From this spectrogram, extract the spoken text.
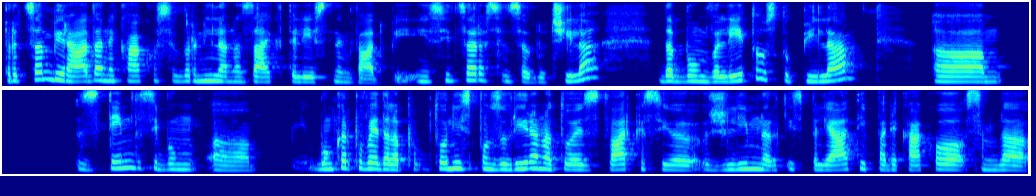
predvsem bi rada nekako se vrnila nazaj k telesni vadbi. In sicer sem se odločila, da bom v leto vstopila um, z tem, da si bom uh, bom kar povedala, to ni sponzorirano, to je stvar, ki si jo želim izpeljati, pa nekako sem bila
